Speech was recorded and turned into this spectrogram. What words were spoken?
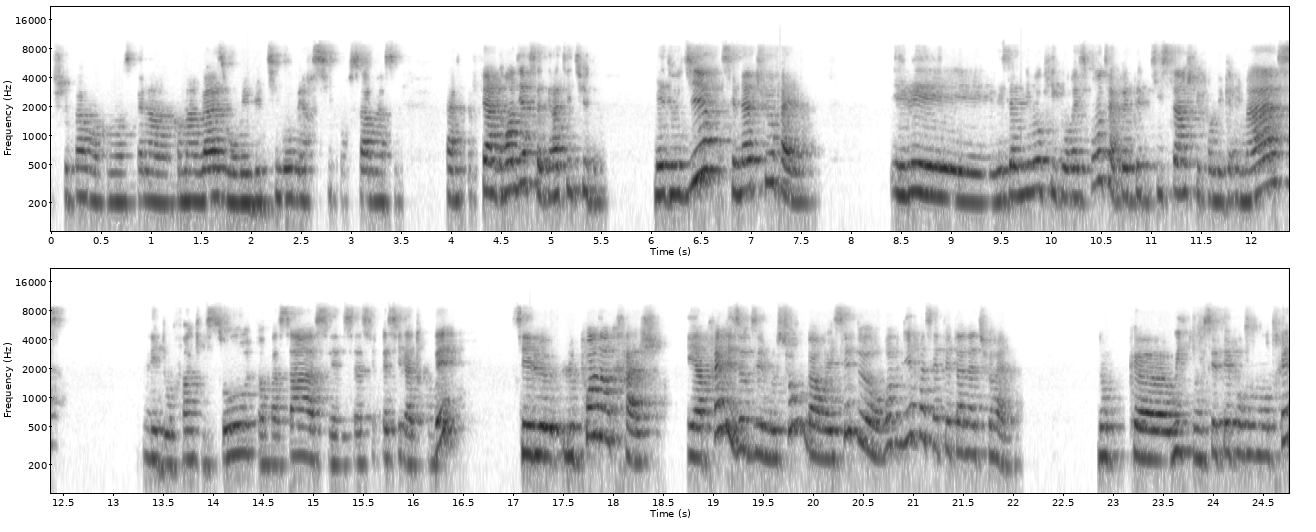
je sais pas comment ça s'appelle, comme un vase où on met des petits mots, merci pour ça, merci. faire grandir cette gratitude. Mais de dire, c'est naturel. Et les, les, animaux qui correspondent, ça peut être des petits singes qui font des grimaces, les dauphins qui sautent, enfin ça, c'est assez facile à trouver. C'est le, point d'ancrage. Et après, les autres émotions, bah, on va essayer de revenir à cet état naturel. Donc euh, oui, donc c'était pour vous montrer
